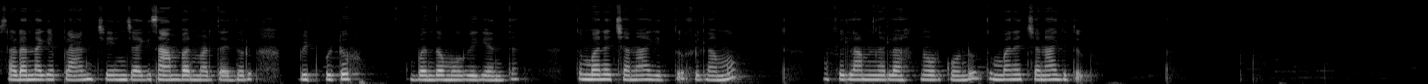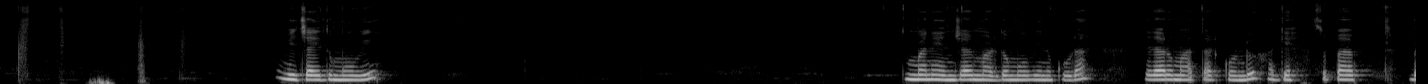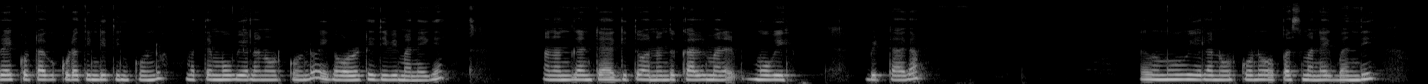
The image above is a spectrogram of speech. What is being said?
ಸಡನ್ನಾಗೆ ಪ್ಲ್ಯಾನ್ ಚೇಂಜ್ ಆಗಿ ಸಾಂಬಾರು ಮಾಡ್ತಾಯಿದ್ದವರು ಬಿಟ್ಬಿಟ್ಟು ಬಂದ ಮೂವಿಗೆ ಅಂತ. ತುಂಬಾ ಚೆನ್ನಾಗಿತ್ತು ಫಿಲಮು. ಆ ಫಿಲಮ್ನೆಲ್ಲ ನೋಡಿಕೊಂಡು ತುಂಬಾ ಚೆನ್ನಾಗಿತ್ತು. ವಿಜಯ್ದು ಮೂವಿ. ತುಂಬಾ ಎಂಜಾಯ್ ಮಾಡಿದೋ ಮೂವಿನೂ ಕೂಡ ಎಲ್ಲರೂ ಮಾತಾಡಿಕೊಂಡು, ಹಾಗೆ ಸ್ವಲ್ಪ ಬ್ರೇಕ್ ಕೊಟ್ಟಾಗೂ ಕೂಡ ತಿಂಡಿ ತಿಂದ್ಕೊಂಡು ಮತ್ತು ಮೂವಿ ಎಲ್ಲ ನೋಡಿಕೊಂಡು ಈಗ ಹೊರಟಿದ್ದೀವಿ ಮನೆಗೆ. ಹನ್ನೊಂದು ಗಂಟೆ ಆಗಿತ್ತು, ಹನ್ನೊಂದು ಕಾಲು ಮನೆ, ಮೂವಿ ಬಿಟ್ಟಾಗ. ಮೂವಿ ಎಲ್ಲ ನೋಡಿಕೊಂಡು ವಾಪಸ್ ಮನೆಗೆ ಬಂದು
